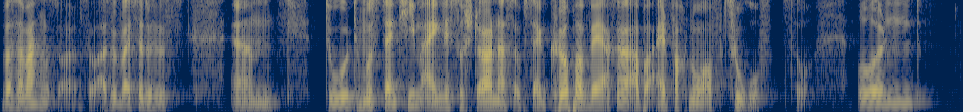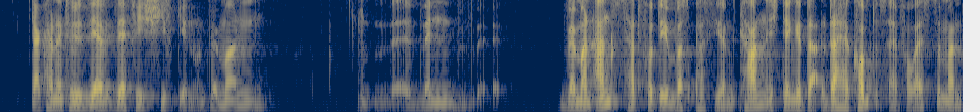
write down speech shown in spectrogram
was er machen soll. So, also weißt du, das ist, ähm, du, du musst dein Team eigentlich so steuern, als ob es dein Körper wäre, aber einfach nur auf Zuruf. So. Und da kann natürlich sehr, sehr viel schiefgehen. Und wenn man, wenn, wenn man Angst hat vor dem, was passieren kann, ich denke, da, daher kommt es einfach, weißt du, man,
